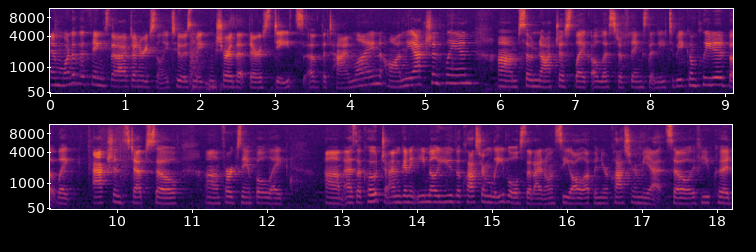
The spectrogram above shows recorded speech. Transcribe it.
And one of the things that I've done recently too is making sure that there's dates of the timeline on the action plan. Um, so not just like a list of things that need to be completed, but like action steps. So, um, for example, like um, as a coach, I'm going to email you the classroom labels that I don't see all up in your classroom yet. So if you could,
